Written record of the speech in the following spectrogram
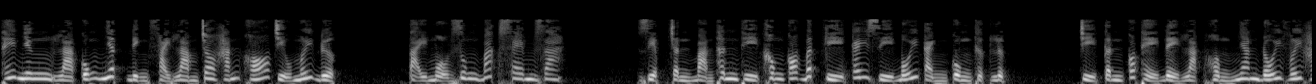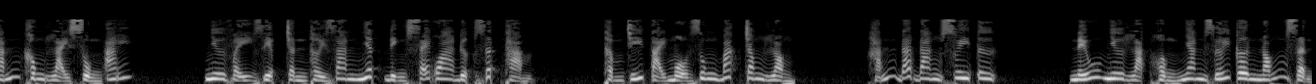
Thế nhưng là cũng nhất định phải làm cho hắn khó chịu mới được. Tại mộ dung bác xem ra diệp trần bản thân thì không có bất kỳ cái gì bối cảnh cùng thực lực, chỉ cần có thể để lạc hồng nhan đối với hắn không lại sủng ái. như vậy diệp trần thời gian nhất định sẽ qua được rất thảm, thậm chí tại mộ dung bác trong lòng, hắn đã đang suy tư, nếu như lạc hồng nhan dưới cơn nóng giận,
